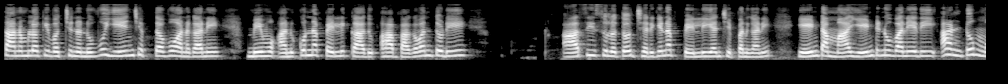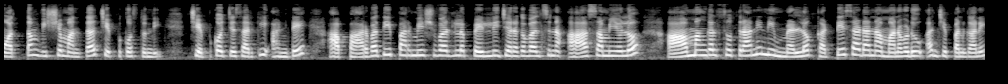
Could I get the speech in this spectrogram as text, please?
స్థానంలోకి వచ్చిన నువ్వు ఏం చెప్తావు అనగానే మేము అనుకున్న పెళ్ళి కాదు. ఆ భగవంతుడి ఆశీసులతో జరిగిన పెళ్ళి అని చెప్పాను కానీ ఏంటమ్మా ఏంటి నువ్వు అనేది అంటూ మొత్తం విషయం అంతా చెప్పుకొస్తుంది. చెప్పుకొచ్చేసరికి అంటే ఆ పార్వతీ పరమేశ్వర్ల పెళ్ళి జరగవలసిన ఆ సమయంలో ఆ మంగళసూత్రాన్ని నీ మెళ్ళో కట్టేశాడా నా మనవడు అని చెప్పాను కానీ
